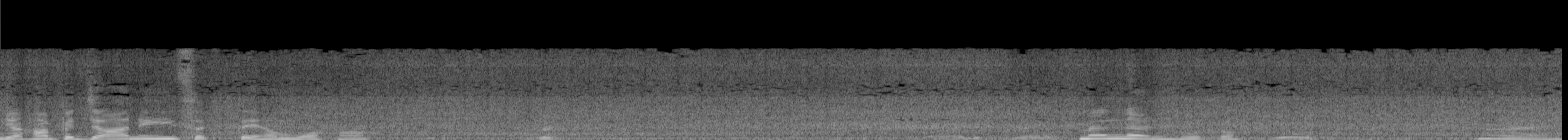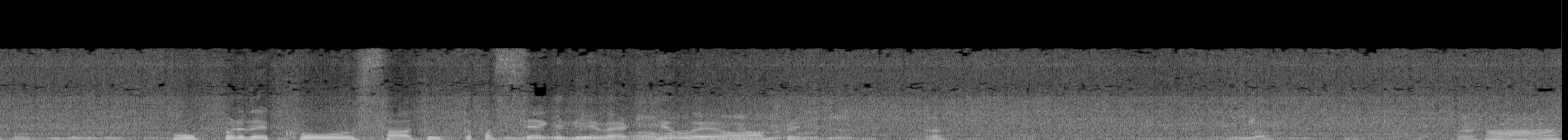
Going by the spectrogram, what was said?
यहाँ पे जा नहीं सकते हम वहाँ। देख। मैं लेनी फ़ोटो नहीं। होगी लंबी ऊपर देखो साधु तपस्या के लिए बैठे हुए हैं वहाँ पे। हाँ।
